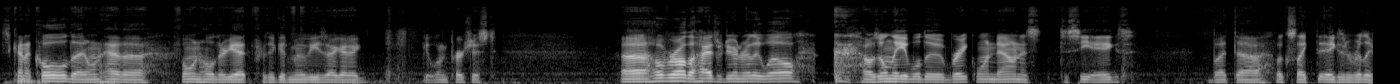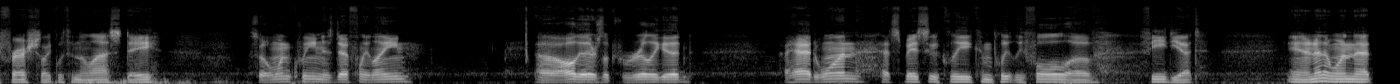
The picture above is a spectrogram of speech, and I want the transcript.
It's kind of cold. I don't have a phone holder yet for the good movies. I gotta get one purchased. Uh, overall the hives are doing really well. I was only able to break one down as, to see eggs. But uh, looks like the eggs are really fresh like within the last day. So one queen is definitely laying. Uh, all the others looked really good. I had one that's basically completely full of feed yet. And another one that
